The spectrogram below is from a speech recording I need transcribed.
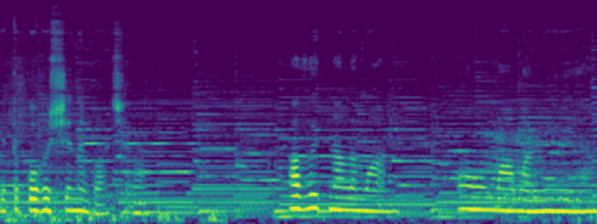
Я такого ще не бачила. А вид на лиман. О, мама мія.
